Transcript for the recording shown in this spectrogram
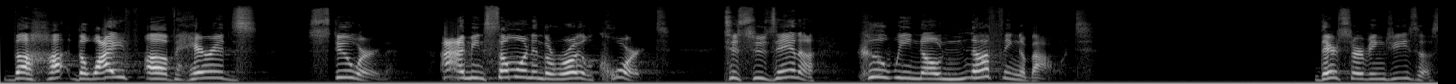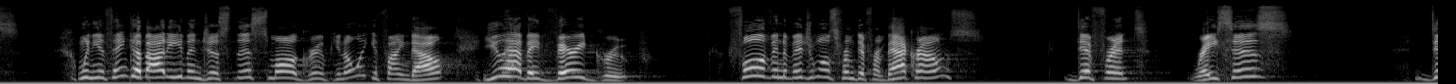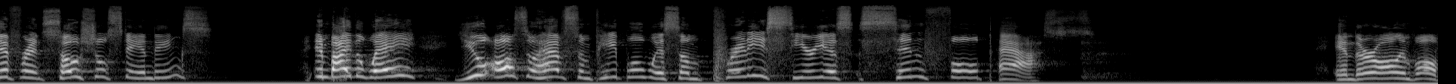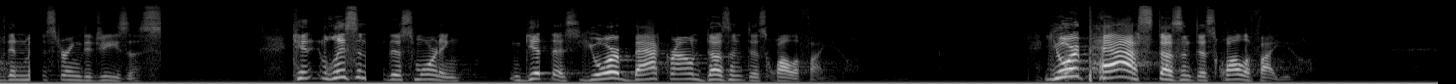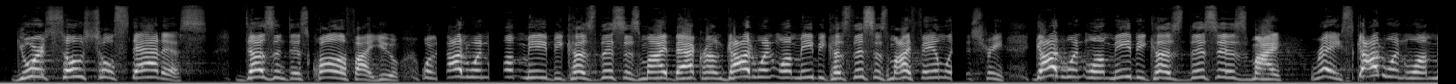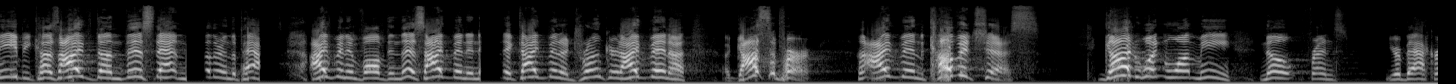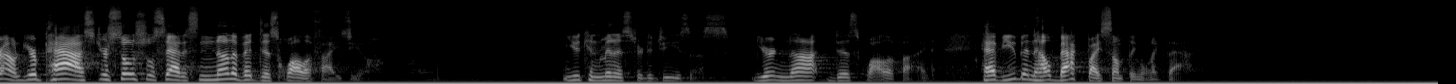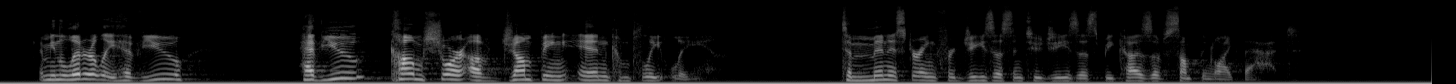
the, the wife of Herod's steward. I mean, someone in the royal court, to Susanna, who we know nothing about. They're serving Jesus. When you think about even just this small group, you know what you find out? You have a varied group full of individuals from different backgrounds, different races, different social standings. And by the way, you also have some people with some pretty serious sinful pasts. And they're all involved in ministering to Jesus. Can listen this morning and get this. Your background doesn't disqualify you. Your past doesn't disqualify you. Your social status doesn't disqualify you. Well, God wouldn't want me because this is my background. God wouldn't want me because this is my family history. God wouldn't want me because this is my race. God wouldn't want me because I've done this, that, and the other in the past. I've been involved in this. I've been an addict. I've been a drunkard. I've been a, a gossiper. I've been covetous. God wouldn't want me. No, friends, your background, your past, your social status, none of it disqualifies you. You can minister to Jesus. You're not disqualified. Have you been held back by something like that? I mean, literally, have you have you come short of jumping in completely to ministering for Jesus and to Jesus because of something like that.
